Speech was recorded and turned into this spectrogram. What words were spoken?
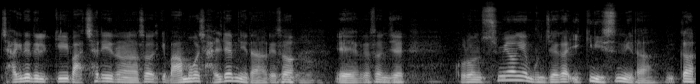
자기네들끼리 마찰이 일어나서 이렇게 마모가 잘 됩니다. 그래서 예, 그래서 이제 그런 수명의 문제가 있긴 있습니다. 그러니까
